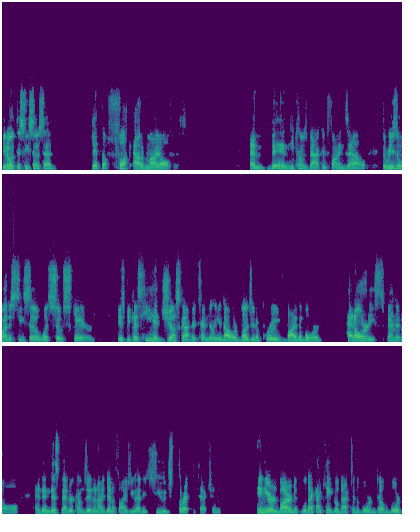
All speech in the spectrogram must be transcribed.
You know what the CISO said? Get the fuck out of my office. And then he comes back and finds out the reason why the CISO was so scared is because he had just gotten a $10 million budget approved by the board, had already spent it all, and then this vendor comes in and identifies you have a huge threat detection in your environment. Well, that guy can't go back to the board and tell the board,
